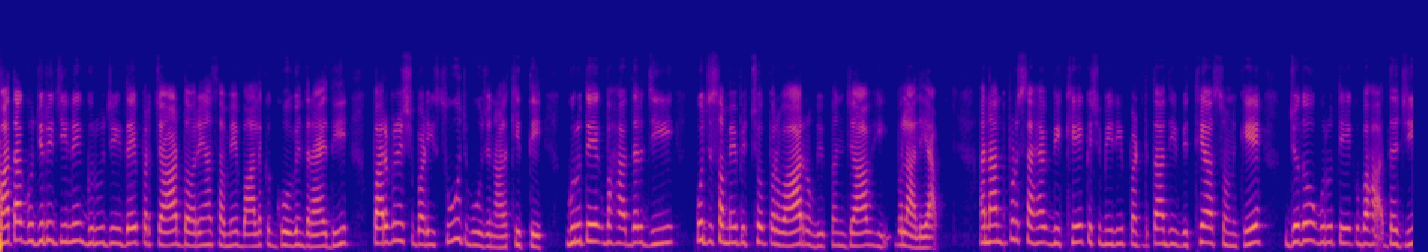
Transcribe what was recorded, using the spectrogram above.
ਮਾਤਾ ਗੁਜਰੀ ਜੀ ਨੇ ਗੁਰੂ ਜੀ ਦੇ ਪ੍ਰਚਾਰ ਦੌਰਿਆਂ ਸਮੇਂ ਬਾਲਕ ਗੋਬਿੰਦ ਰਾਏ ਦੀ ਪਰਵਰਿਸ਼ ਬੜੀ ਸੂਝ-ਬੂਝ ਨਾਲ ਕੀਤੀ। ਗੁਰੂ ਤੇਗ ਬਹਾਦਰ ਜੀ ਕੁਝ ਸਮੇਂ ਪਿੱਛੋਂ ਪਰਿਵਾਰ ਨੂੰ ਵੀ ਪੰਜਾਬ ਹੀ ਬੁਲਾ ਲਿਆ। ਆਨੰਦਪੁਰ ਸਾਹਿਬ ਵਿਖੇ ਕਸ਼ਮੀਰੀ ਪੰਡਤਾਂ ਦੀ ਵਿਥਿਆ ਸੁਣ ਕੇ ਜਦੋਂ ਗੁਰੂ ਤੇਗ ਬਹਾਦਰ ਜੀ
